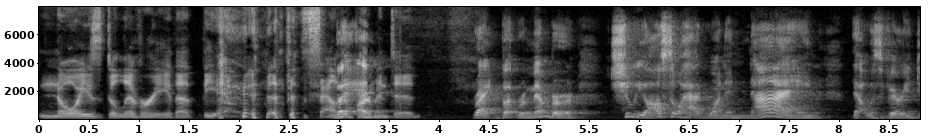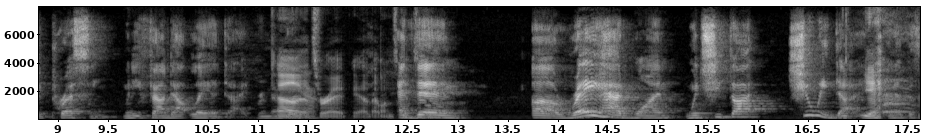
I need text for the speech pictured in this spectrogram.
noise delivery that the that the sound but, department and, did. Right, but remember, Chewie also had one in nine that was very depressing when he found out Leia died. Remember? Oh, that's right. Yeah, that one's. And then uh, Rey had one when she thought Chewie died. Yeah.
